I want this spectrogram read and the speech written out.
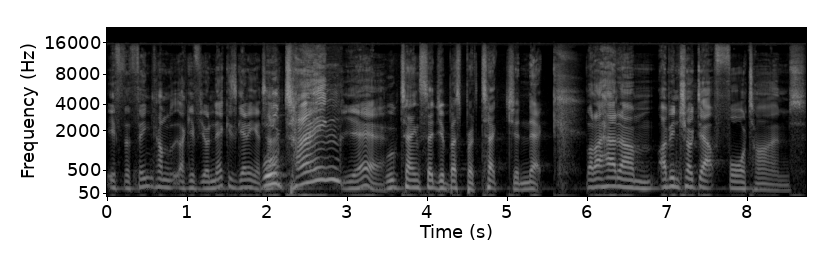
if the thing comes like if your neck is getting attacked. Wu. Tang. yeah, Wu Tang said you best protect your neck. but I had um I've been choked out four times.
